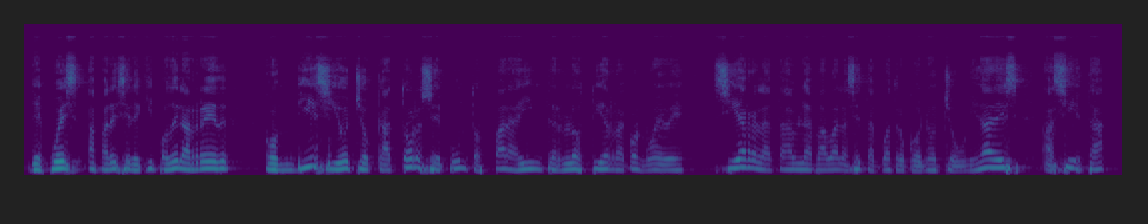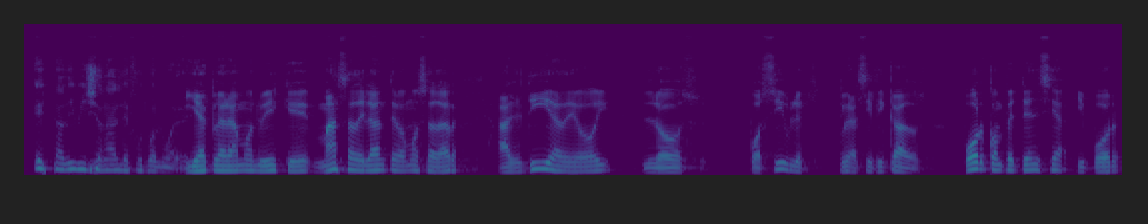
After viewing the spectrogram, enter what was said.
Después aparece el equipo de la red con 18, 14 puntos para Inter, Los Tierra con 9, cierra la tabla, va a la Z4 con 8 unidades, así está esta divisional de fútbol 9. Y aclaramos, Luis, que más adelante vamos a dar al día de hoy los posibles clasificados por competencia y por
